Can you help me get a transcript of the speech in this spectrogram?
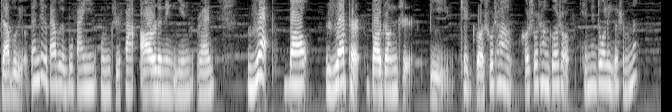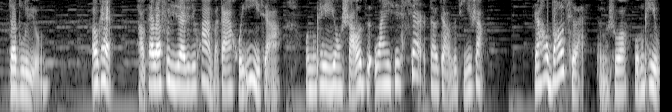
w，但这个 w 不发音，我们只发 r 的那个音，right？rap 包 rapper 包装纸比这个说唱和说唱歌手前面多了一个什么呢？w？OK，好，再来复习一下这句话吧，大家回忆一下啊，我们可以用勺子挖一些馅儿到饺子皮上，然后包起来，怎么说？我们可以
